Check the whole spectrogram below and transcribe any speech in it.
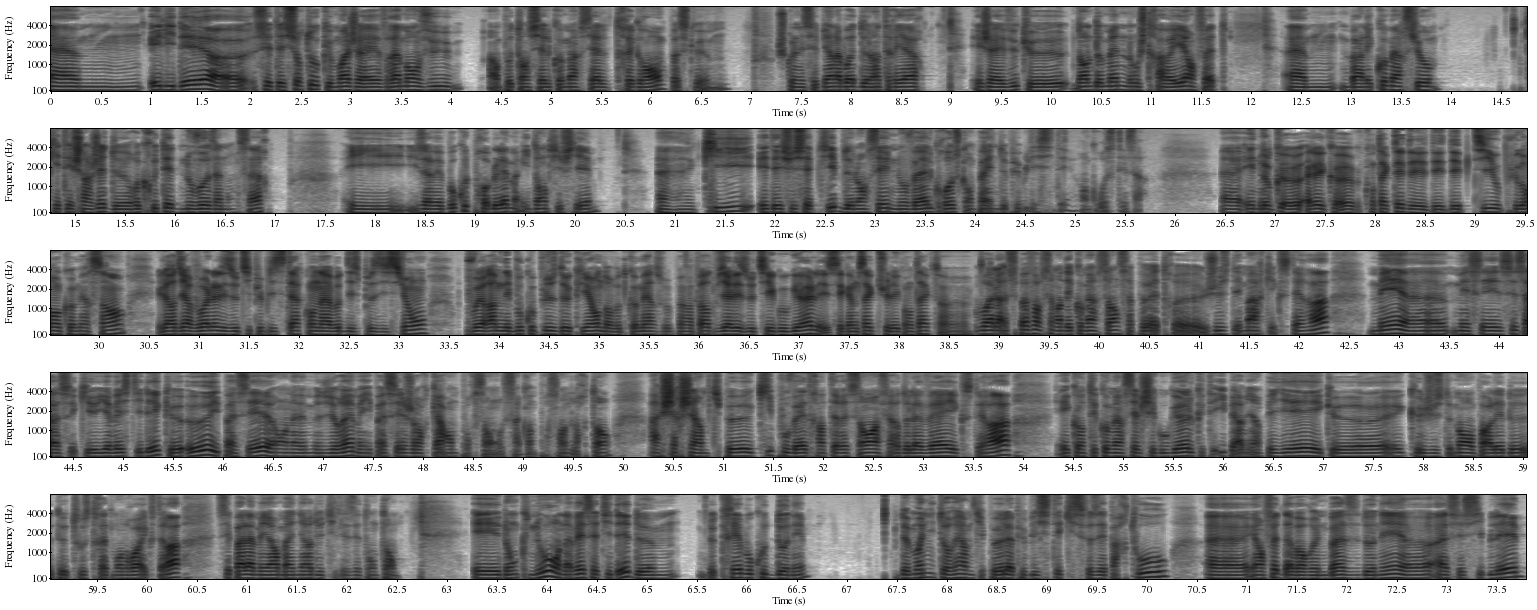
Euh, et l'idée, euh, c'était surtout que moi j'avais vraiment vu un potentiel commercial très grand parce que je connaissais bien la boîte de l'intérieur et j'avais vu que dans le domaine où je travaillais en fait, euh, ben, les commerciaux qui étaient chargés de recruter de nouveaux annonceurs, et ils avaient beaucoup de problèmes à identifier euh, qui étaient susceptibles de lancer une nouvelle grosse campagne de publicité. En gros, c'était ça. Euh, Donc, euh, aller contacter des petits ou plus grands commerçants et leur dire voilà les outils publicitaires qu'on a à votre disposition. Pouvez ramener beaucoup plus de clients dans votre commerce ou peu importe via les outils Google et c'est comme ça que tu les contactes. euh. Voilà, c'est pas forcément des commerçants, ça peut être euh, juste des marques, etc. Mais euh, mais c'est c'est ça, c'est qu'il y avait cette idée que eux, ils passaient, on avait mesuré, mais ils passaient genre 40% ou 50% de leur temps à chercher un petit peu qui pouvait être intéressant, à faire de la veille, etc. Et quand t'es commercial chez Google, que t'es hyper bien payé et que euh, et que justement on parlait de de tout ce traitement droit, etc. C'est pas la meilleure manière d'utiliser ton temps. Et donc nous, on avait cette idée de de créer beaucoup de données de monitorer un petit peu la publicité qui se faisait partout euh, et en fait d'avoir une base de données euh, assez ciblée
